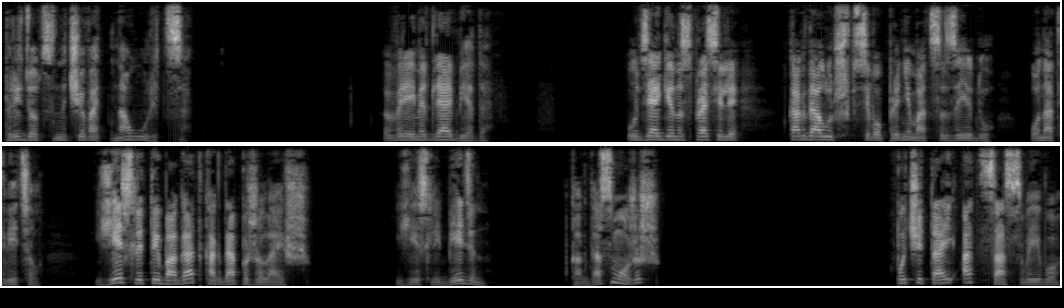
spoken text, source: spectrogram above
придется ночевать на улице? Время для обеда. У Диогена спросили, когда лучше всего приниматься за еду. Он ответил, если ты богат, когда пожелаешь. Если беден, когда сможешь. Почитай отца своего.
